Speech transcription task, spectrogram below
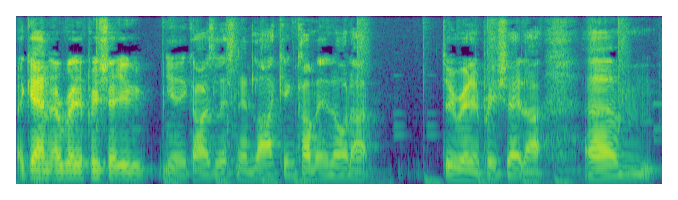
Again, I really appreciate you, you know, guys listening, liking, commenting, all that. Do really appreciate that. Um,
